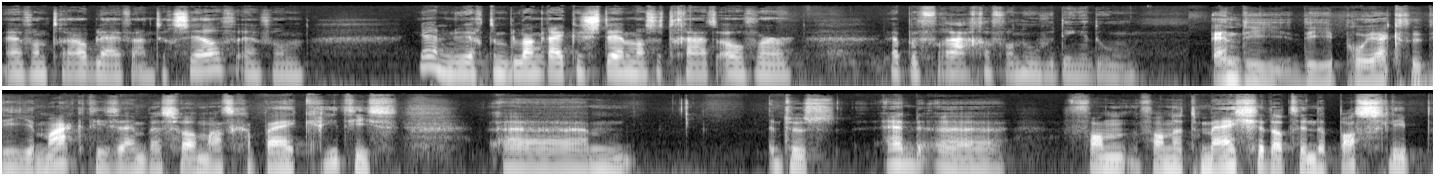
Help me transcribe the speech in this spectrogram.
En van trouw blijven aan zichzelf. En van ja, nu echt een belangrijke stem als het gaat over het bevragen van hoe we dingen doen. En die, die projecten die je maakt, die zijn best wel maatschappijkritisch. Uh, dus en, van, van het meisje dat in de pas sliep,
